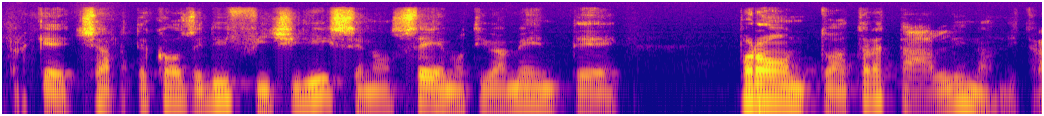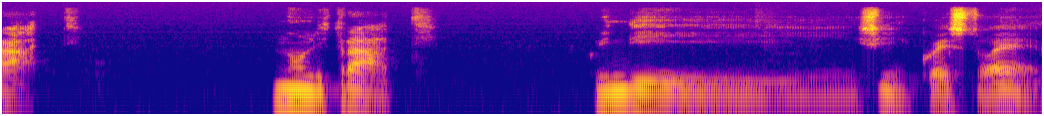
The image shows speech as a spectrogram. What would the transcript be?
perché certe cose difficili, se non sei emotivamente pronto a trattarli, non li tratti. Non li tratti. Quindi sì, questo è,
